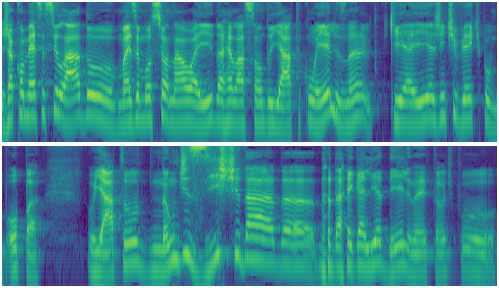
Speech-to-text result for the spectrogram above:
já começa esse lado mais emocional aí da relação do Yato com eles, né? Que aí a gente vê, tipo, opa, o Yato não desiste da, da, da, da regalia dele, né? Então, tipo.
